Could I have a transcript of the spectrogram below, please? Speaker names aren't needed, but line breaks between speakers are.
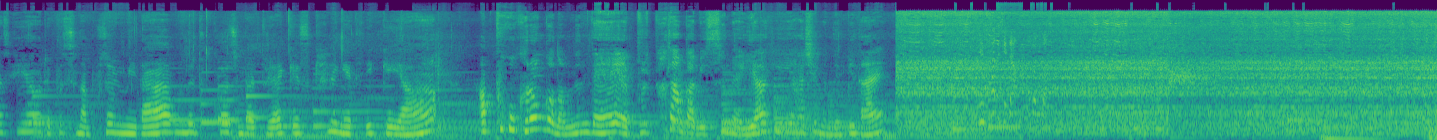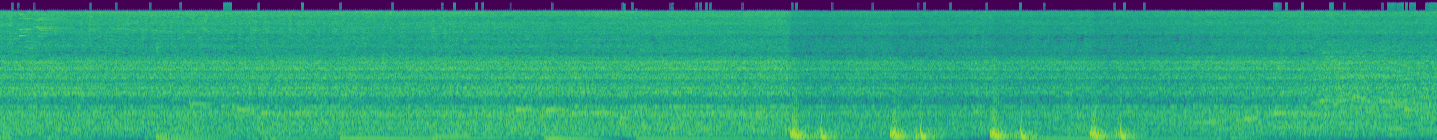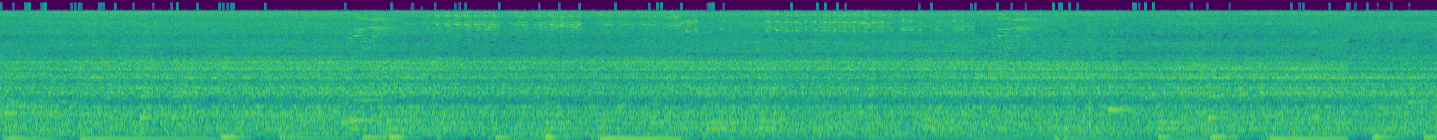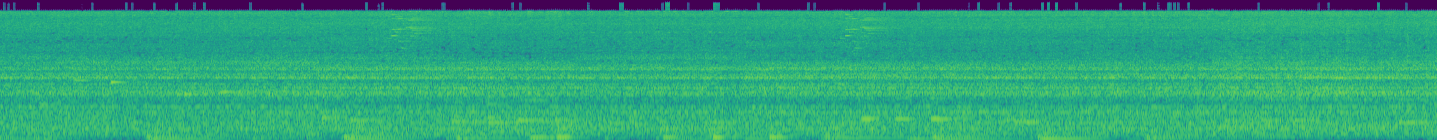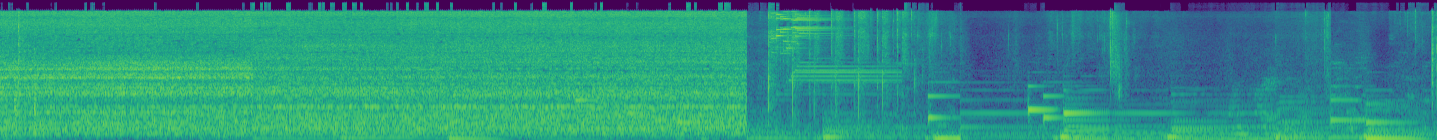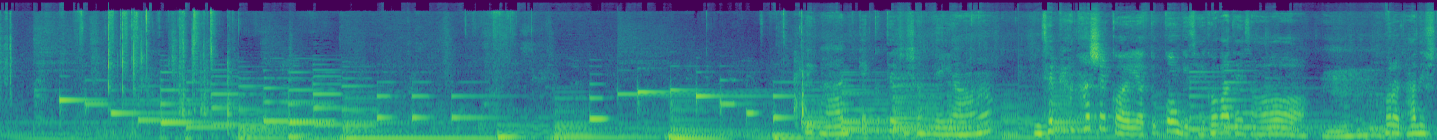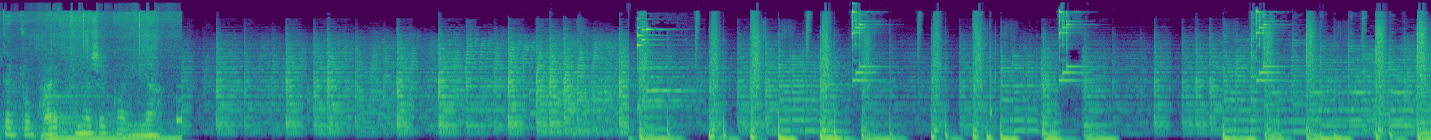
안녕하세요. 레프스남 보솜입니다. 오늘 두꺼워진 발도 얇게 스케일링 해드릴게요. 아프고 그런 건 없는데 불편한 감 있으면 이야기하시면 됩니다. 입안 깨끗해지셨네요. 이제 편하실 거예요. 두꺼운 게 제거가 돼서
음.
돌아 다니실 때좀 발이 편하실 거예요.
